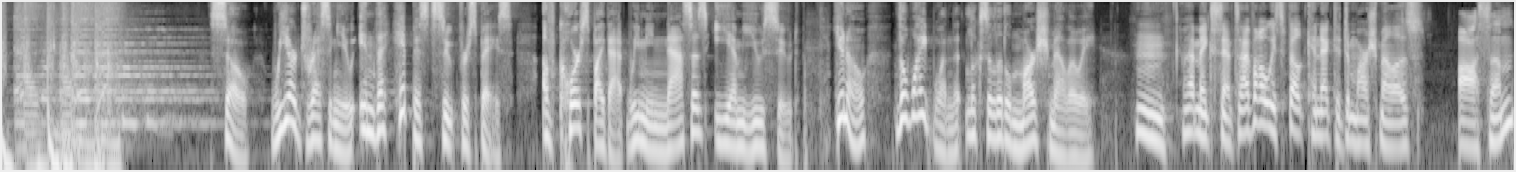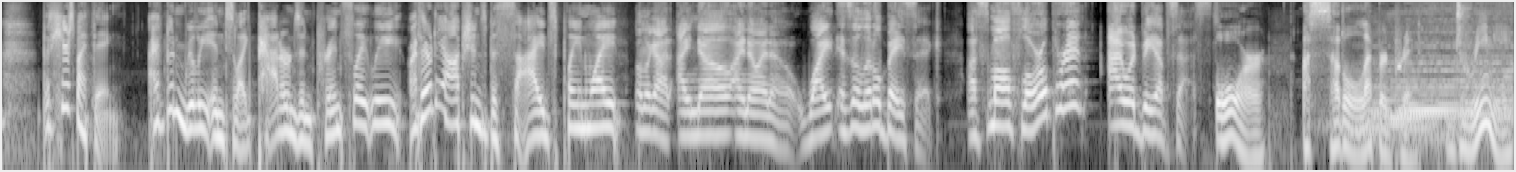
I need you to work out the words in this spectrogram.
So, we are dressing you in the hippest suit for space. Of course, by that, we mean NASA's EMU suit. You know, the white one that looks a little marshmallowy. Hmm, that makes sense. I've always felt connected to marshmallows. Awesome. But here's my thing I've been really into like patterns and prints lately. Are there any options besides plain white? Oh my god, I know, I know, I know. White is a little basic. A small floral print? I would be obsessed. Or a subtle leopard print. Dreamy.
